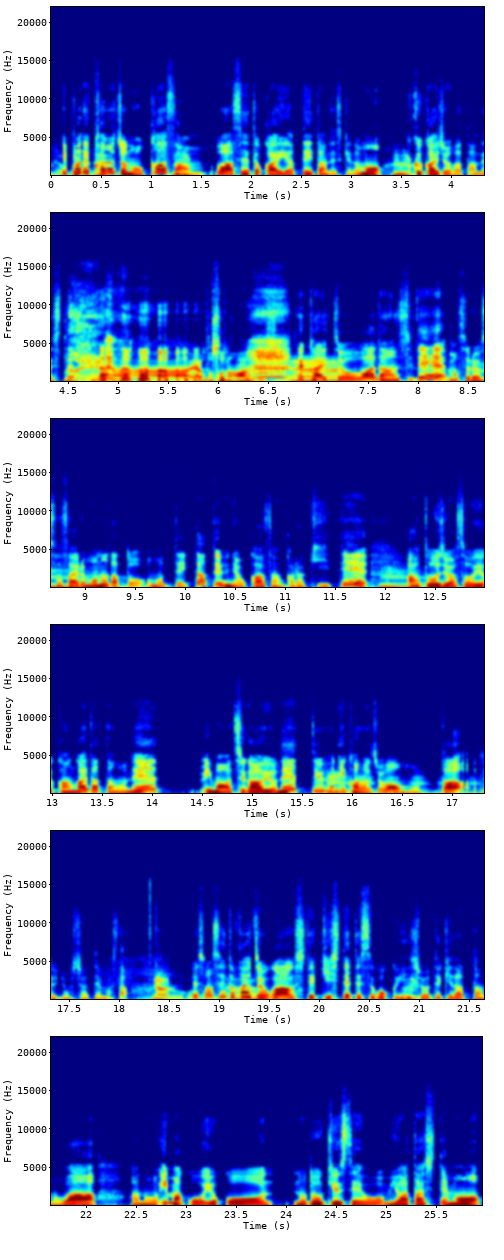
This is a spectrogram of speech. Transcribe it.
ね、一方で、彼女のお母さんは生徒会やっていたんですけども、うん、副会長だったんですって。やっぱそんなあんですね。で、会長は男子で、まあ、それを支えるものだと思っていたというふうにお母さんから聞いて、あ当時はそういう考えだったのねって。今は違うよねっていうふうに彼女は思ったというふうにおっしゃっていました。でその生徒会長が指摘しててすごく印象的だったのは、うん、あの今こう横の同級生を見渡しても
